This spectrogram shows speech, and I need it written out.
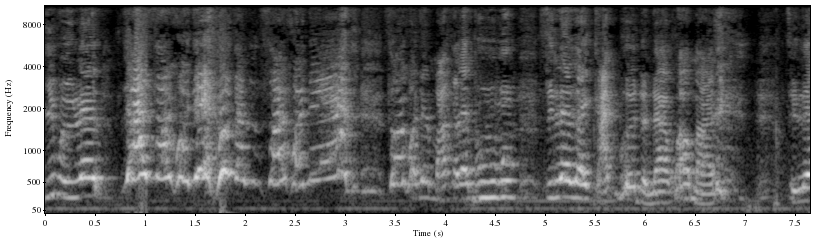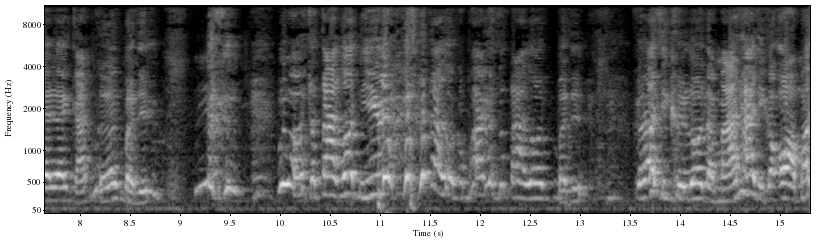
ยี่มึงเล่นย่าซอยคนนี้ซอยคนนี้ซอยคนนี้หมาก็เล่นบูบูสิเล่นไรกัดเพิ่นน่ะนะความหมายสิเล่นไรกัดเพิ่นบัดนี้เมื่อวานสตาร์รถหนีสตาร์รถกับพากันสตาร์รถบัดนี้ ก็ล่าสิคืนรถแต่หมาท่านี่ก็ออกมา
